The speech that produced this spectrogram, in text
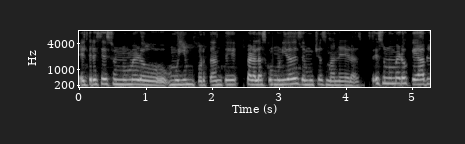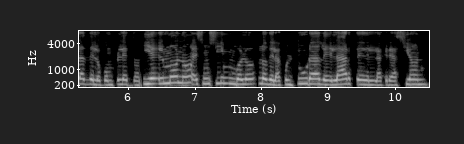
El 13 es un número muy importante para las comunidades de muchas maneras. Es un número que habla de lo completo y el mono es un símbolo lo de la cultura, del arte, de la creación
